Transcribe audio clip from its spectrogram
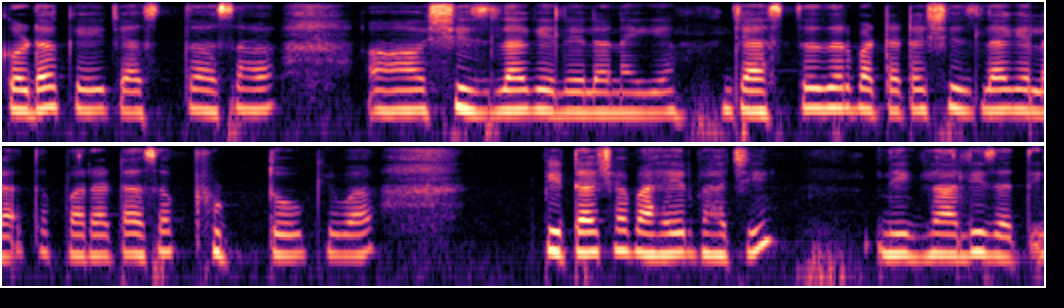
कडक आहे. जास्त असा शिजला गेलेला नाही आहे. जास्त जर बटाटा शिजला गेला तर पराठा असा फुटतो किंवा पिठाच्या बाहेर भाजी निघाली जाते.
